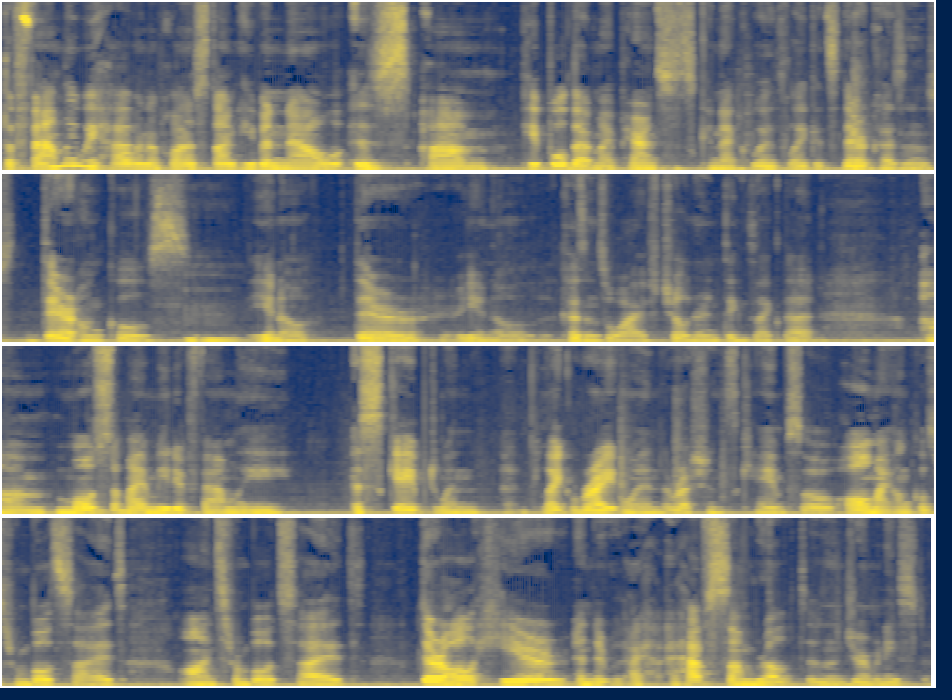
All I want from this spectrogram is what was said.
The family we have in Afghanistan, even now, is um, people that my parents connect with. Like it's their cousins, their uncles, mm-hmm. you know, their you know cousins' wives, children, things like that. Um, most of my immediate family escaped when, like, right when the Russians came. So all my uncles from both sides, aunts from both sides, they're all here, and I, I have some relatives in Germany still.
